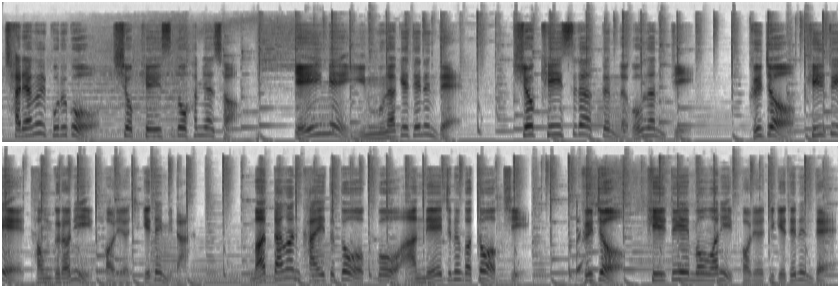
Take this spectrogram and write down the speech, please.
차량을 고르고 쇼케이스도 하면서 게임에 입문하게 되는데 쇼케이스가 끝나고 난 뒤 그저 필드에 덩그러니 버려지게 됩니다. 마땅한 가이드도 없고 안내해주는 것도 없이 그저 필드에 멍하니 버려지게 되는데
